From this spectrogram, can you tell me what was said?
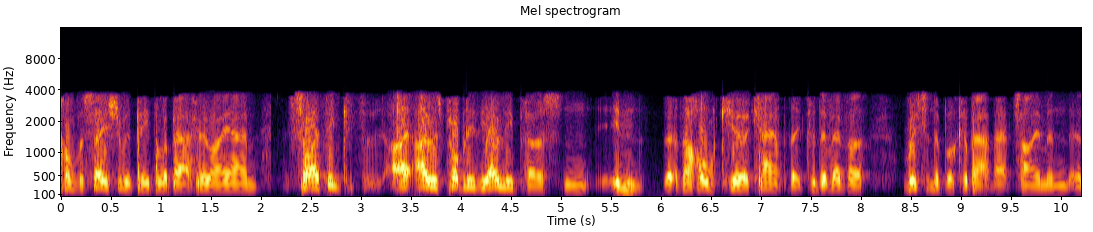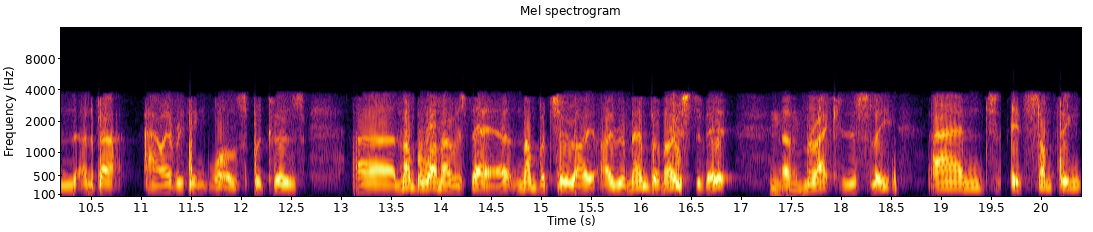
conversation with people about who I am. So I think I, I was probably the only person in mm. the, the, whole Cure camp that could have ever written a book about that time and, and, and about how everything was because uh, number one, I was there. Number two, I, I remember most of it uh, mm-hmm. uh, miraculously. And it's something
